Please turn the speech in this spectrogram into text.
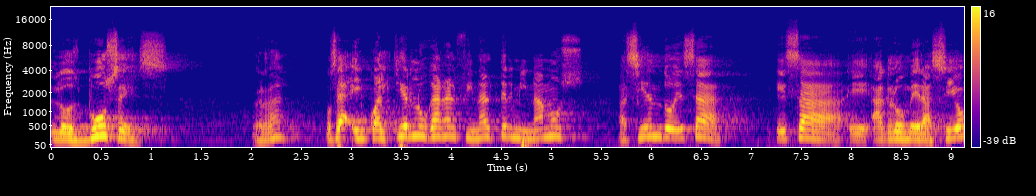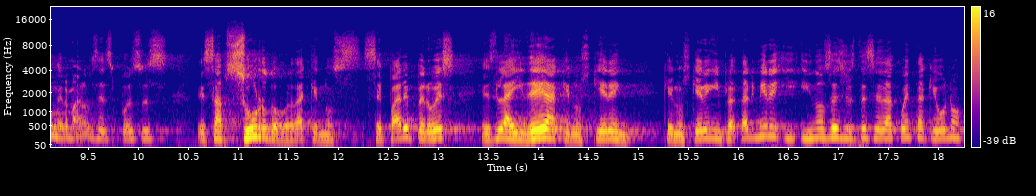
Los buses, ¿verdad? O sea, en cualquier lugar al final terminamos haciendo esa, esa eh, aglomeración, hermanos. Es, pues es, es, absurdo, ¿verdad? Que nos separe, pero es, es la idea que nos quieren que nos quieren implantar. Y mire, y, no sé si usted se da cuenta que uno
